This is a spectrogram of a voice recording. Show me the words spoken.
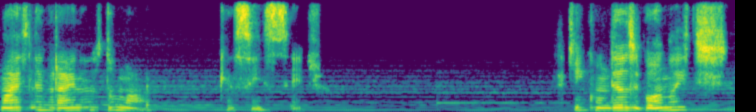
mas livrai-nos do mal, que assim seja. Fiquem com Deus e boa noite.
